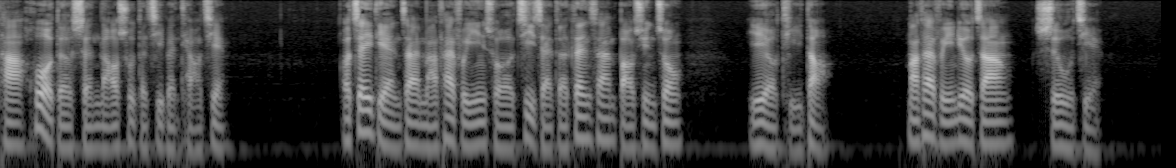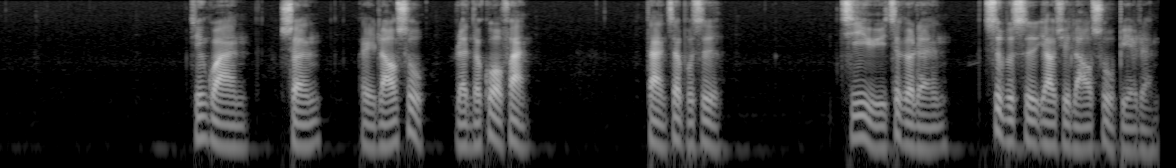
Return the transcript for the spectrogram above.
他获得神饶恕的基本条件。而这一点在马太福音所记载的登山宝训中也有提到。马太福音六章十五节，尽管神可以饶恕人的过犯，但这不是基于这个人。是不是要去饶恕别人？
